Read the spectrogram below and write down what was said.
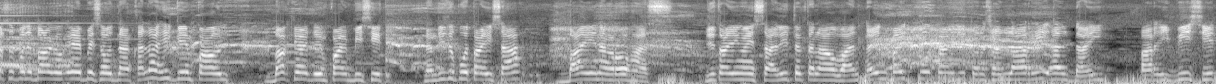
para sa panibagong episode ng Kalahi Game Paul Backyard and Farm Visit. Nandito po tayo sa Bayan ng Rojas. Dito tayo ngayon sa Little Tanawan. Na-invite po tayo dito na sa Larry Alday para i-visit,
